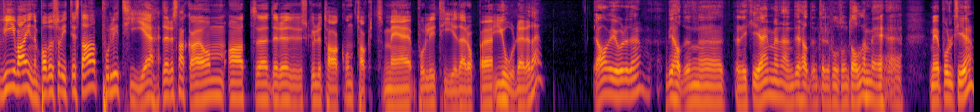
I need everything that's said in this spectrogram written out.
Vi var inne på det så vidt i stad. Politiet. Dere snakka jo om at eh, dere skulle ta kontakt med politiet der oppe. Gjorde dere det? Ja, vi gjorde det. Vi hadde en, eh, eller ikke jeg, men Andy hadde en telefonsamtale med, med politiet.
